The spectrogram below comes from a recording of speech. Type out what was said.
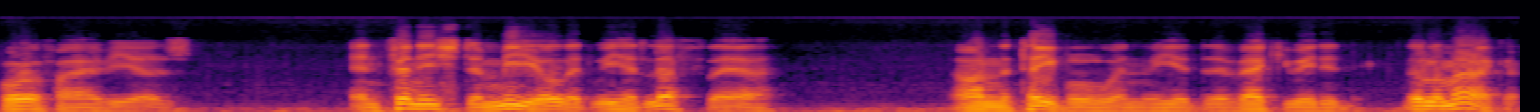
four or five years and finished a meal that we had left there on the table when we had evacuated Little America.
